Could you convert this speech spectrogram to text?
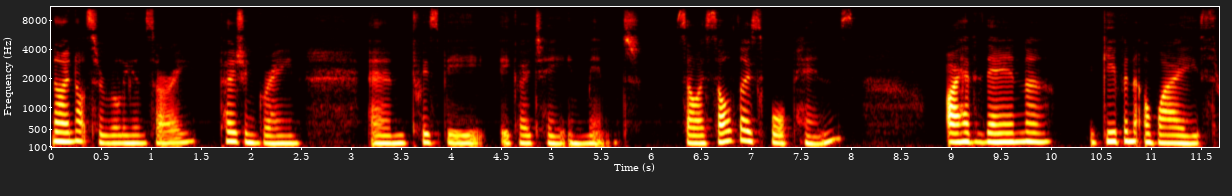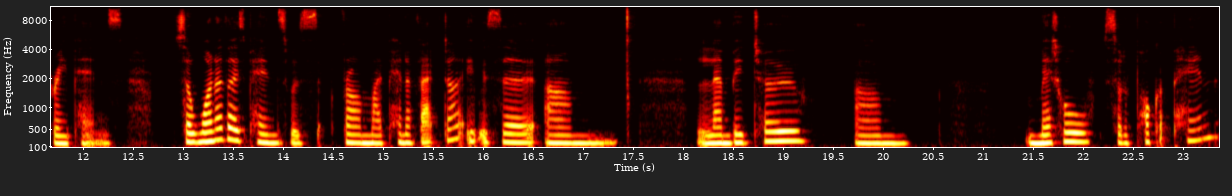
No, not Cerulean, sorry. Persian Green and TWSBI Eco Tea in Mint. So I sold those four pens. I have then given away three pens. So one of those pens was from my Penefactor. It was the um, Lambito um, metal sort of pocket pen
